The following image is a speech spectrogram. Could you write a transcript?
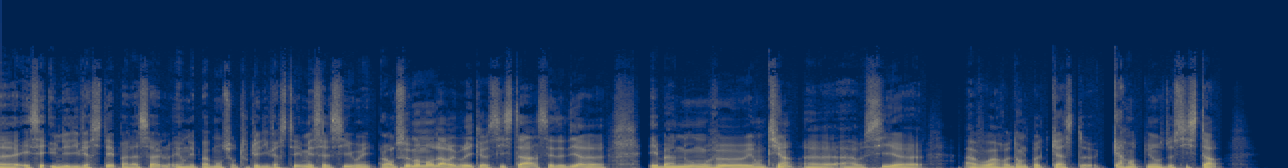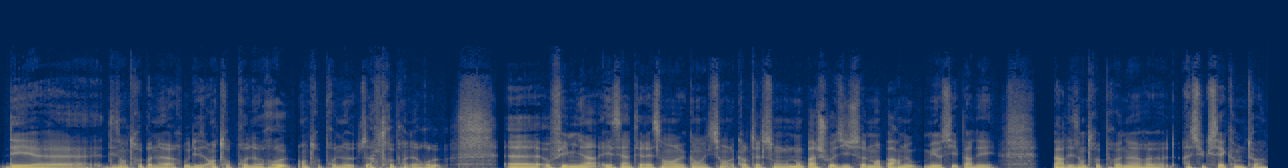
Euh, et c'est une des diversités, pas la seule. Et on n'est pas bon sur toutes les diversités, mais celle-ci, oui. Alors, ce moment de la rubrique Sista, c'est de dire, euh, eh ben, nous, on veut et on tient euh, à aussi euh, avoir dans le podcast euh, 40 nuances de Sista des, euh, des entrepreneurs ou des entrepreneureux, entrepreneuses, entrepreneureux euh, au féminin. Et c'est intéressant euh, quand, ils sont, quand elles sont non pas choisies seulement par nous, mais aussi par des, par des entrepreneurs euh, à succès comme toi.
